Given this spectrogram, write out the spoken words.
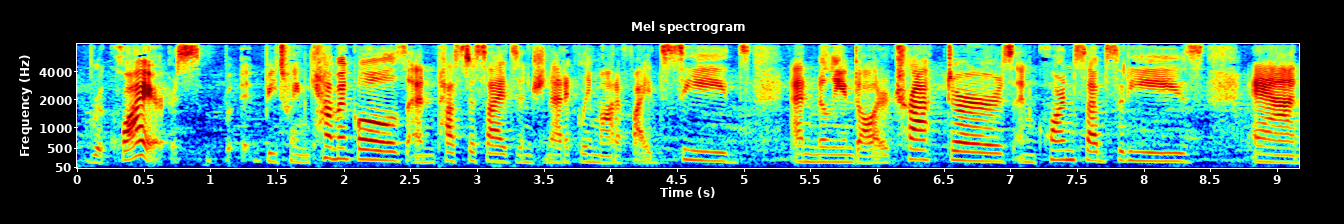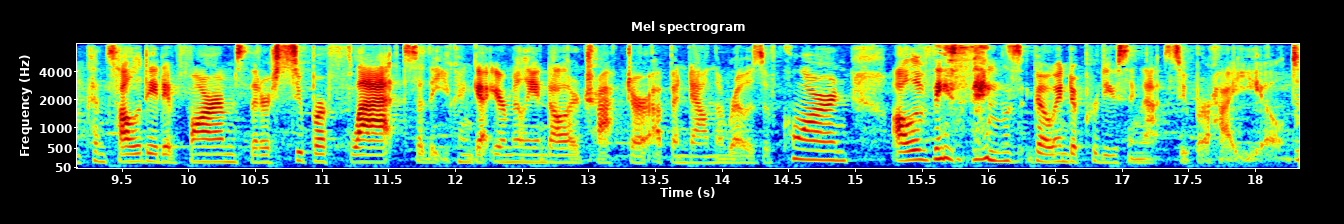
requires b- between chemicals and pesticides and genetically modified seeds and million dollar tractors and corn subsidies and consolidated farms that are super flat so that you can get your million dollar tractor up and down the rows of corn. All of these things go into producing that super high yield.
